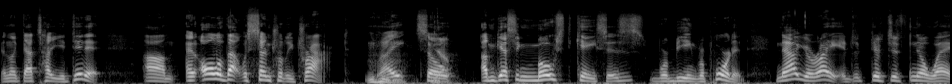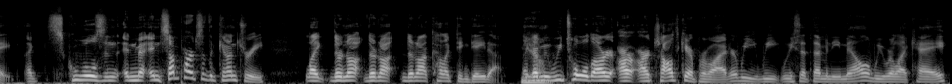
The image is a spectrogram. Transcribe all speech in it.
and like that's how you did it. Um, and all of that was centrally tracked, right? So. Yeah. I'm guessing most cases were being reported. Now you're right. It, there's just no way. Like schools in, in in some parts of the country, like they're not they're not they're not collecting data. Like I mean, we told our our, our childcare provider, we, we we sent them an email and we were like, hey,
